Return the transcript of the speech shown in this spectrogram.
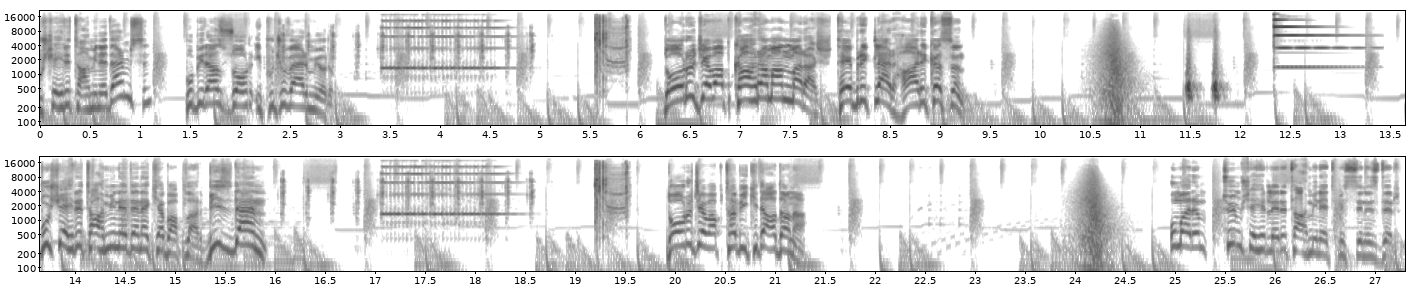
Bu şehri tahmin eder misin? Bu biraz zor, ipucu vermiyorum. Doğru cevap Kahramanmaraş. Tebrikler, harikasın. Bu şehri tahmin edene kebaplar bizden. Doğru cevap tabii ki de Adana. Umarım tüm şehirleri tahmin etmişsinizdir.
